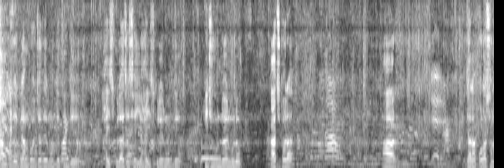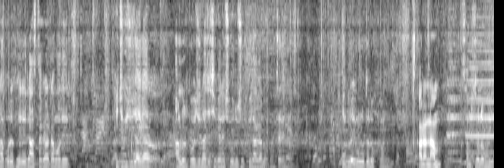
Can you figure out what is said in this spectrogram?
রামপুর গ্রাম পঞ্চায়েতের মধ্যে তিনটে হাই স্কুল আছে। সেই হাই স্কুলের মধ্যে কিছু উন্নয়নমূলক কাজ করা আর যারা পড়াশোনা করে ফেরে রাস্তাঘাট আমাদের কিছু কিছু জায়গায় আলোর প্রয়োজন আছে, সেখানে সৌরশক্তি লাগানো। এগুলোই মূলত লক্ষ্য আমাদের আপনার নাম? শামসুল মীর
